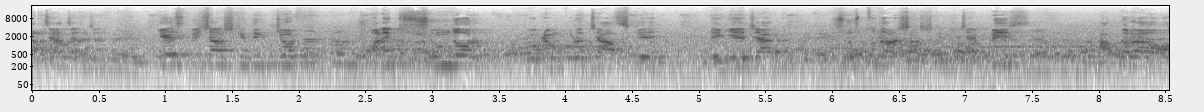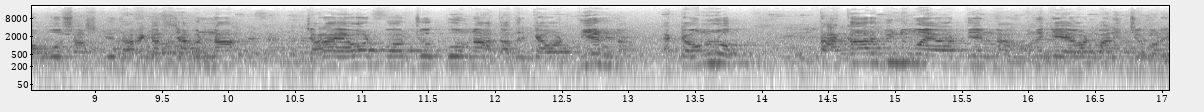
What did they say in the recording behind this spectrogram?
আচ্ছা আচ্ছা আচ্ছা। কেএসপি সাংস্কৃতিক জোট অনেক সুন্দর প্রোগ্রাম করেছে আজকে। এগিয়ে যাক। সুস্থ ধারা সংস্কৃতি চাই। প্লিজ আপনারা অপসংস্কৃতির ধারে কাছে যাবেন না। যারা অ্যাওয়ার্ড পাওয়ার যোগ্য না, তাদেরকে অ্যাওয়ার্ড দিয়েন না। একটা অনুরোধ, টাকার বিনিময়ে অ্যাওয়ার্ড দেন না। অনেকে অ্যাওয়ার্ড বাণিজ্য করে।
